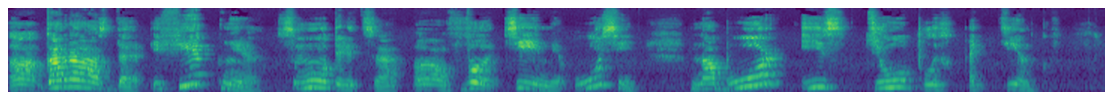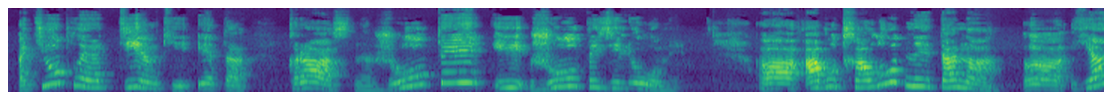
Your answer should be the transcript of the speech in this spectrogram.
а, гораздо эффектнее смотрится а, в теме осень набор из теплых оттенков. А теплые оттенки это красно-желтые и желто-зеленые. А, а вот холодные тона я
